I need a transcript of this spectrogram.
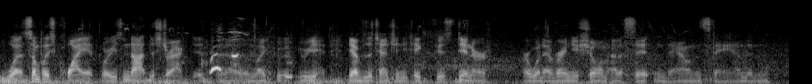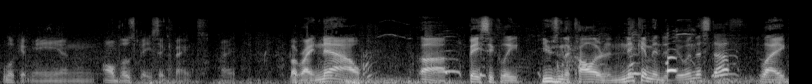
what someplace quiet where he's not distracted. You know, and like you have his attention, you take his dinner or whatever, and you show him how to sit and down and stand and look at me and all those basic things, right? But right now, uh, basically using the collar to nick him into doing this stuff, like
